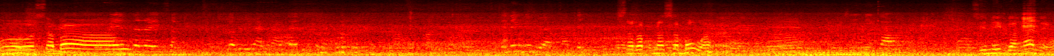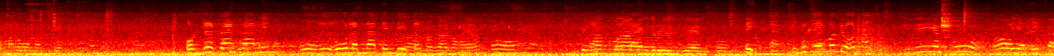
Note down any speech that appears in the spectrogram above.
Oh, sabaw. Sarap na sabaw ah. Ah, Sinigangan eh, umarunong siya. Order ka ang kanin. U- ulam natin dito. magano kayo? Oo. Tingnan po natin grilled yam po. Eh, ah, ibigay mo doon ah. Hindi yan po. Oo, oh, yan ito.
